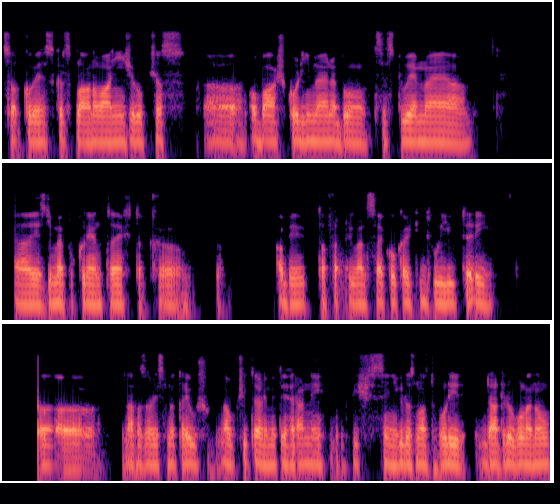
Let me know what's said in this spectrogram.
celkově skrz plánování, že občas uh, oba školíme nebo cestujeme a uh, jezdíme po klientech, tak uh, aby ta frekvence jako každý druhý úterý uh, narazili jsme tady už na určité limity hrany, když si někdo z nás dovolí dát dovolenou.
